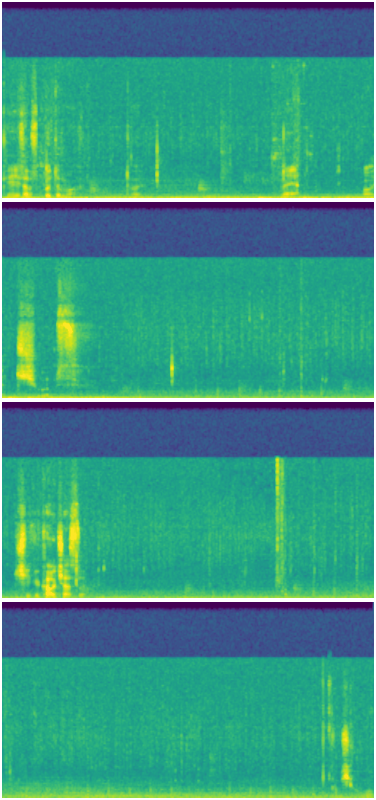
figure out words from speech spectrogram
Okay, jetzt habe ich Butter gemacht. Toll. Naja. Und schwupps. Schicke Couch hast du. Komm ich hier hoch?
